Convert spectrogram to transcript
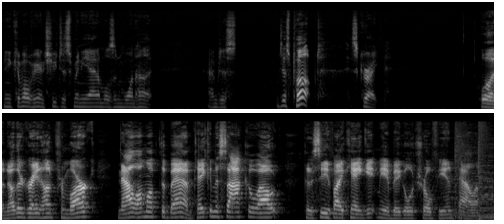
when you come over here and shoot this many animals in one hunt. I'm just, just pumped. It's great. Well, another great hunt from Mark. Now I'm up the bat. I'm taking the Sako out. Gonna see if I can't get me a big old trophy Impala.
